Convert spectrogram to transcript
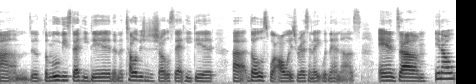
um, the the movies that he did, and the television shows that he did, uh, those will always resonate within us. And um, you know,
